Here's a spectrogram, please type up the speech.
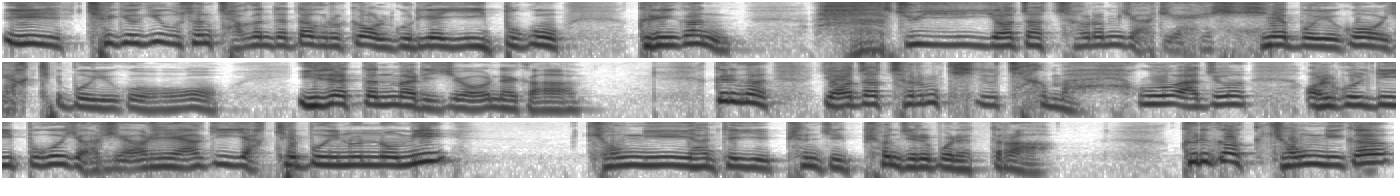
이 체격이 우선 작은 데다 그렇게 얼굴이 이쁘고 그러니까 아주 여자처럼 여리여리해 보이고 약해 보이고 이랬단 말이죠 내가 그러니까 여자처럼 키도 자그마하고 아주 얼굴도 이쁘고 여리여리하게 약해 보이는 놈이 경리한테 편지, 편지를 보냈더라 그러니까 경리가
